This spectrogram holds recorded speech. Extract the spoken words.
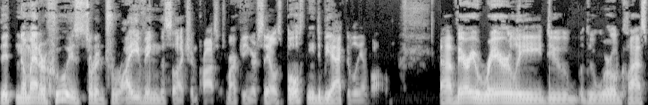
that no matter who is sort of driving the selection process, marketing or sales, both need to be actively involved. Uh, very rarely do do world class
